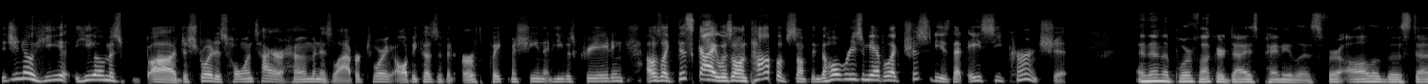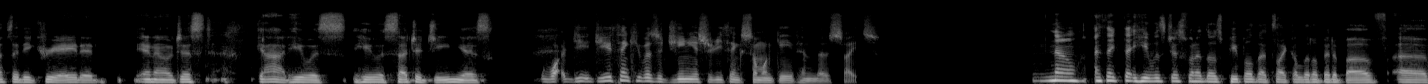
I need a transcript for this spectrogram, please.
Did you know he he almost uh, destroyed his whole entire home and his laboratory all because of an earthquake machine that he was creating? I was like, this guy was on top of something. The whole reason we have electricity is that AC current shit. And then the poor fucker dies penniless for all of the stuff that he created. You know, just God, he was he was such a genius. What do you, do you think he was a genius, or do you think someone gave him those sites? No, I think that he was just one of those people that's like a little bit above uh,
